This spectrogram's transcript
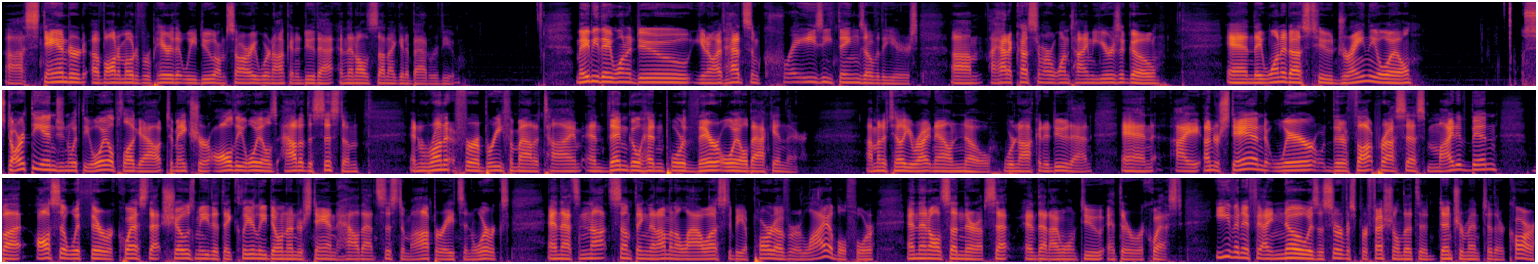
uh, standard of automotive repair that we do. I'm sorry, we're not going to do that. And then all of a sudden, I get a bad review. Maybe they want to do, you know, I've had some crazy things over the years. Um, I had a customer one time years ago, and they wanted us to drain the oil, start the engine with the oil plug out to make sure all the oil's out of the system, and run it for a brief amount of time, and then go ahead and pour their oil back in there. I'm going to tell you right now, no, we're not going to do that. And I understand where their thought process might have been, but also with their request, that shows me that they clearly don't understand how that system operates and works. And that's not something that I'm going to allow us to be a part of or liable for. And then all of a sudden they're upset and that I won't do at their request. Even if I know as a service professional that's a detriment to their car,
